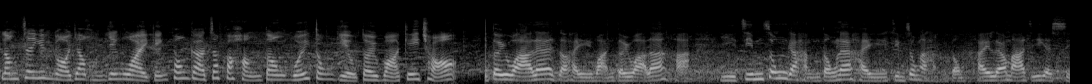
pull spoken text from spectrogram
林鄭月娥又唔認為警方嘅執法行動會動搖對話基礎。對話咧就係還對話啦嚇，而佔中嘅行動咧係佔中嘅行動，係兩碼子嘅事，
